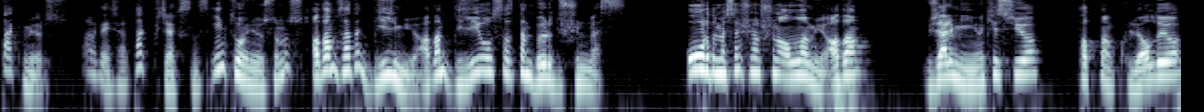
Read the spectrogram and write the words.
Takmıyoruz. Arkadaşlar takmayacaksınız. Int oynuyorsunuz. Adam zaten bilmiyor. Adam biliyor olsa zaten böyle düşünmez. Orada mesela şu an şunu anlamıyor. Adam güzel minyon kesiyor. Taptan kule alıyor.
